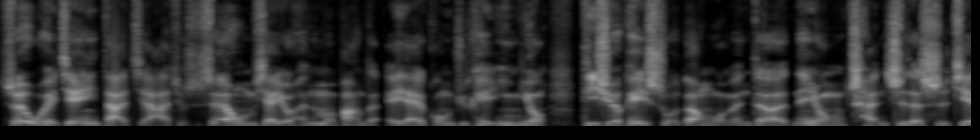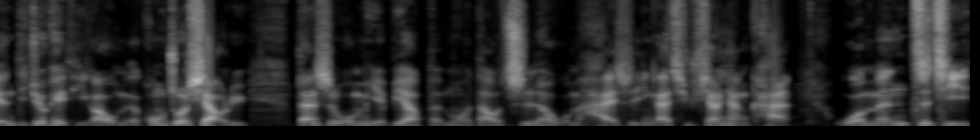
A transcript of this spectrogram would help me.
所以我会建议大家，就是虽然我们现在有很那么棒的 AI 工具可以应用，的确可以缩短我们的内容产制的时间，的确可以提高我们的工作效率，但是我们也不要本末倒置啊！我们还是应该去想想看，我们自己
